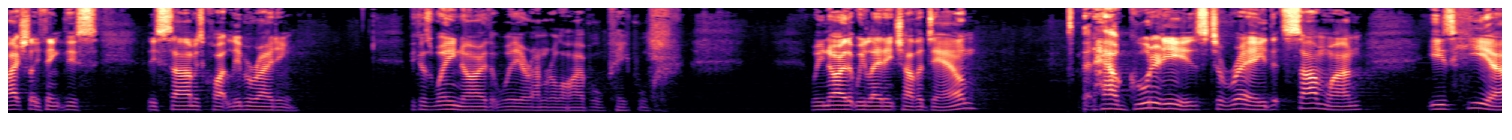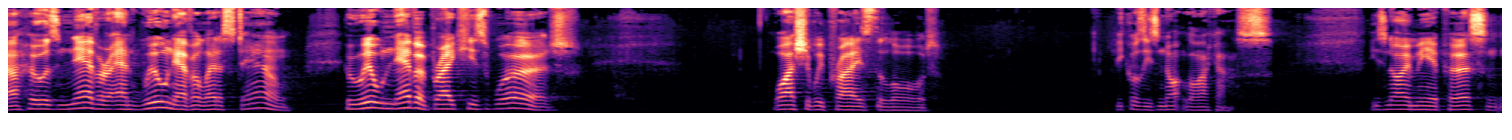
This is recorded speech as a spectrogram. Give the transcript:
I actually think this, this psalm is quite liberating because we know that we are unreliable people. we know that we let each other down, but how good it is to read that someone is here who has never and will never let us down, who will never break his word. Why should we praise the Lord? Because he's not like us. He's no mere person.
